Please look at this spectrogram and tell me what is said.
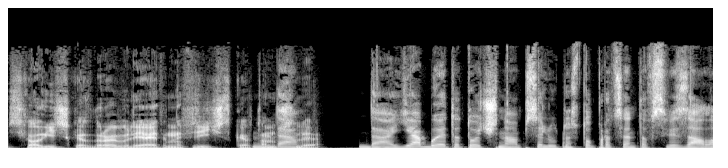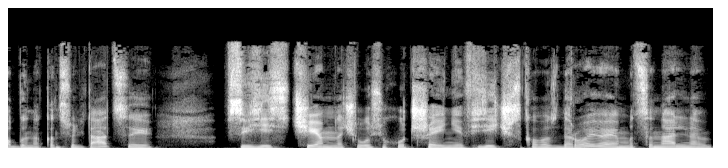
психологическое здоровье влияет и на физическое в том да. числе. Да, я бы это точно абсолютно 100% связала бы на консультации, в связи с чем началось ухудшение физического здоровья, эмоционально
